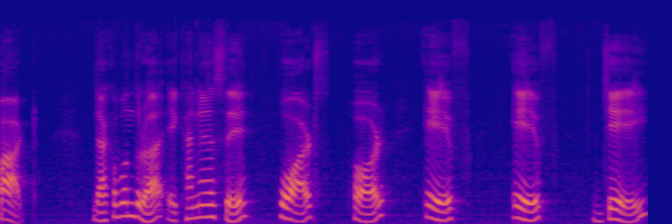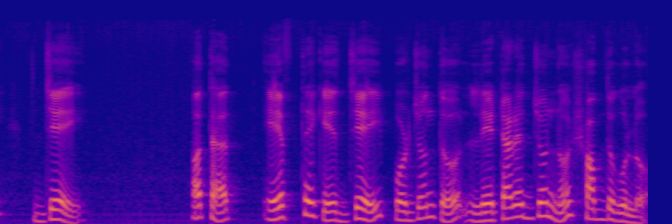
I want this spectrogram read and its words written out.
পার্ট। দেখো বন্ধুরা, এখানে আছে words for F F, J J. অর্থাৎ এফ থেকে জেই পর্যন্ত লেটারের জন্য শব্দগুলো।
